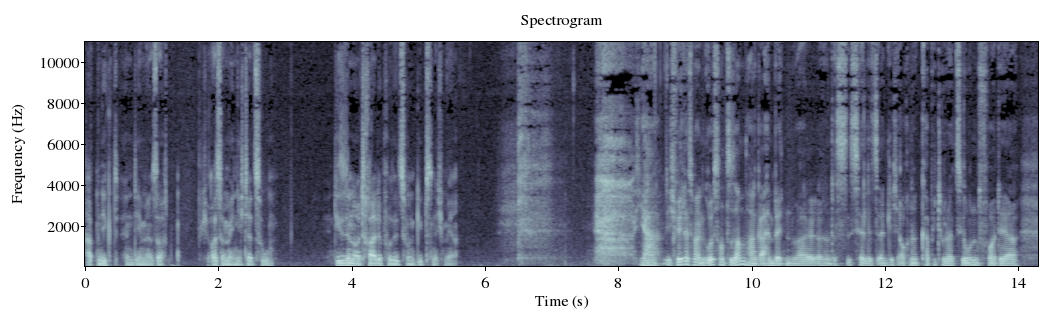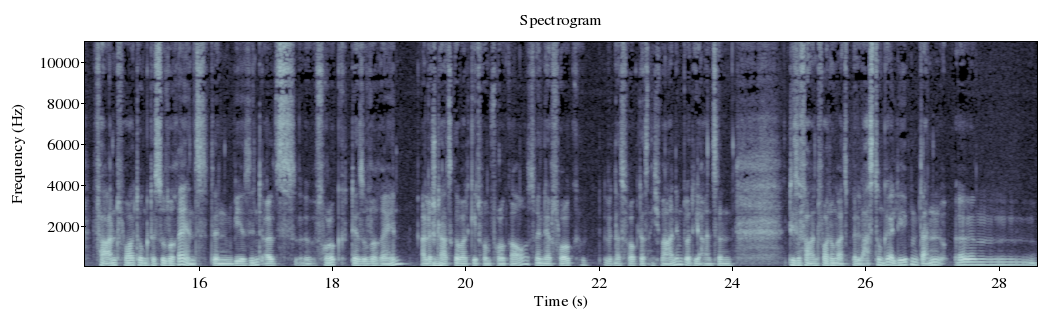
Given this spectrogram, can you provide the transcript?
abnickt, indem er sagt, ich äußere mich nicht dazu, diese neutrale Position gibt es nicht mehr. Ja, ich will das mal in einen größeren Zusammenhang einbetten, weil äh, das ist ja letztendlich auch eine Kapitulation vor der Verantwortung des Souveräns. Denn wir sind als äh, Volk der Souverän. Alle mhm. Staatsgewalt geht vom Volk aus. Wenn der Volk, wenn das Volk das nicht wahrnimmt oder die einzelnen diese Verantwortung als Belastung erleben, dann ähm,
